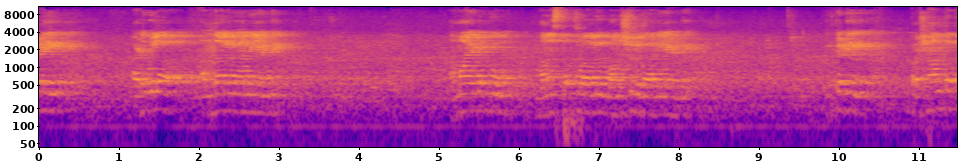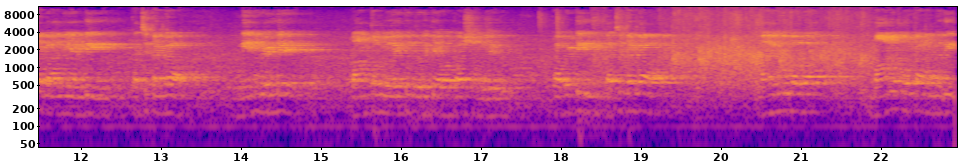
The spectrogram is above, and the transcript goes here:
ఇక్కడి అడవుల అందాలు కానివ్వండి అమాయకపు మనస్తత్వాలు మనుషులు కానివ్వండి ఇక్కడి ప్రశాంతత కానివ్వండి ఖచ్చితంగా నేను వెళ్ళే ప్రాంతంలో అయితే దొరికే అవకాశం లేదు. కాబట్టి ఖచ్చితంగా మహబూబాబాద్ మానకోట అన్నది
